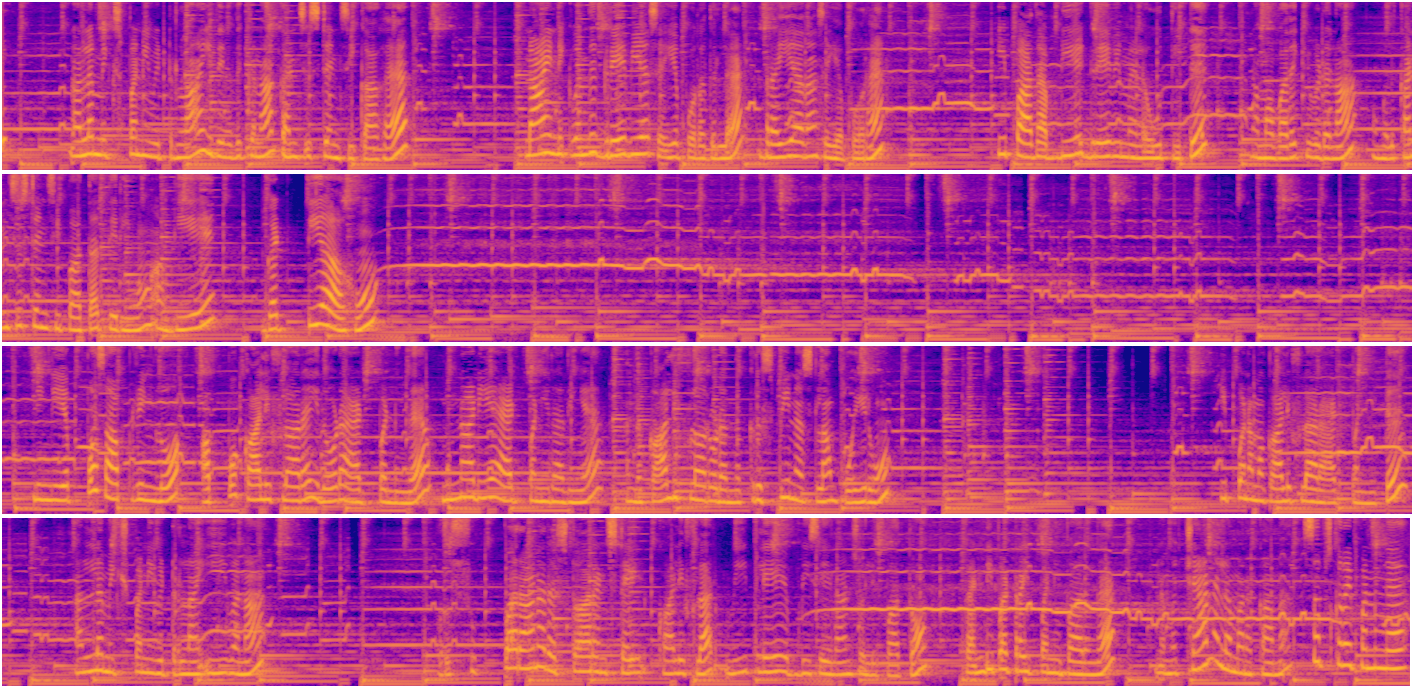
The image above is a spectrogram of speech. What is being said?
நல்லா மிக்ஸ் பண்ணி விட்டுடலாம். இது எதுக்குன்னா கன்சிஸ்டன்சிக்காக நான் இன்றைக்கி வந்து கிரேவியாக செய்ய போகிறதில்ல ட்ரையாக தான் செய்ய போகிறேன் இப்போ அதை அப்படியே கிரேவி மேலே ஊற்றிட்டு நம்ம வதக்கி விடலாம். உங்களுக்கு கன்சிஸ்டன்சி பார்த்தா தெரியும். அப்படியே கட்டியாகும். நீங்கள் எப்போ சாப்பிட்றீங்களோ அப்போது காலிஃப்ளவரை இதோட ஆட் பண்ணுங்கள் முன்னாடியே ஆட் பண்ணிடாதீங்க. அந்த காலிஃப்ளவரோட அந்த கிறிஸ்பினஸ்லாம் போயிடும் இப்போ நம்ம காலிஃப்ளவர் ஆட் பண்ணிவிட்டு நல்லா மிக்ஸ் பண்ணி விட்டுடலாம் ஈவனாக ஒரு சூப்பரான ரெஸ்டாரண்ட் ஸ்டைல் காலிஃப்ளவர் வீட்டிலையே எப்படி செய்யலான்னு சொல்லி பார்த்தோம். கண்டிப்பாக ட்ரை பண்ணி பாருங்கள் நம்ம சேனலை மறக்காமல் சப்ஸ்கிரைப் பண்ணுங்கள்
